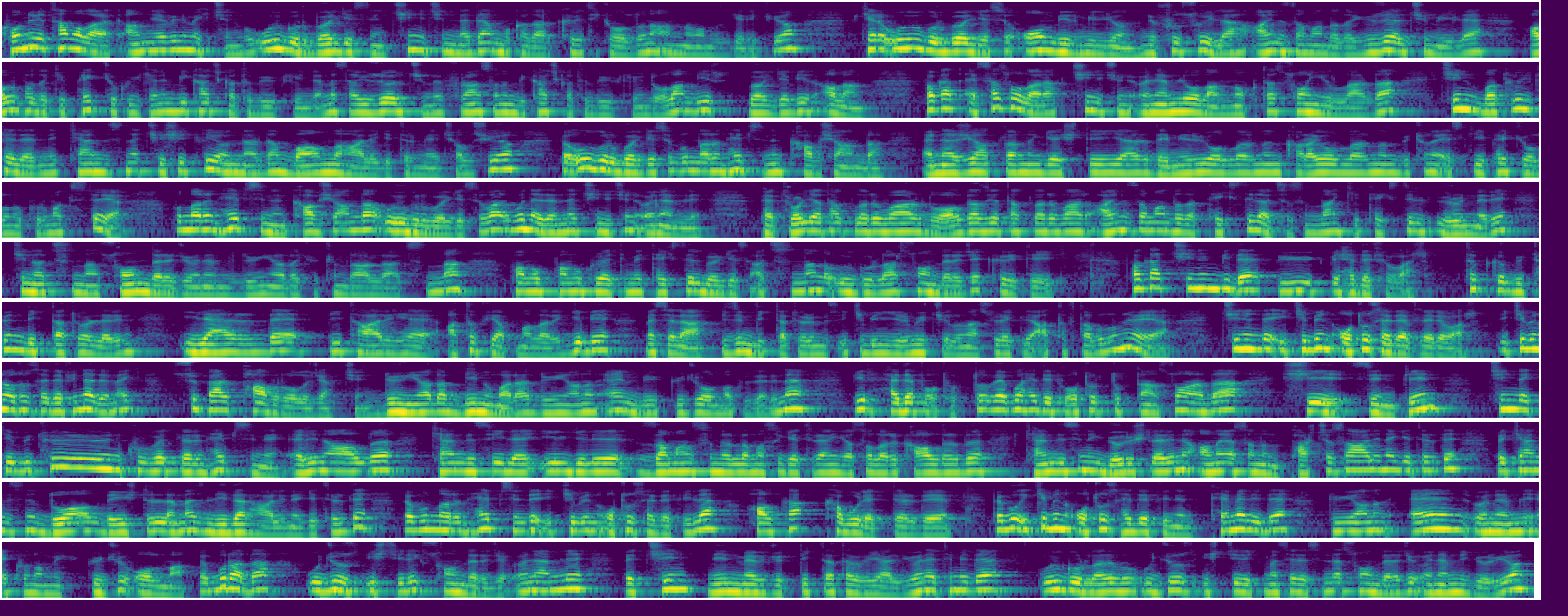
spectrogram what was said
Konuyu tam olarak anlayabilmek için bu Uygur bölgesinin Çin için neden bu kadar kritik olduğunu anlamamız gerekiyor. Bir kere Uygur bölgesi 11 milyon nüfusuyla aynı zamanda da yüz ölçümüyle Avrupa'daki pek çok ülkenin birkaç katı büyüklüğünde. Mesela yüz ölçümü Fransa'nın birkaç katı büyüklüğünde olan bir bölge, bir alan. Fakat esas olarak Çin için önemli olan nokta son yıllarda Çin Batı ülkelerini kendisine çeşitli yönlerden bağımlı hale getirmeye çalışıyor ve Uygur bölgesi bunların hepsinin kavşağında. Enerji hatlarının geçtiği yer, demir yollarının, karayollarının bütün eski İpek yolunu kurmak istiyor ya. Bunların hepsinin kavşağında Uygur bölgesi var. Bu nedenle Çin için önemli. Petrol yatakları var, doğalgaz yatakları var. Aynı zamanda da tekstil açısından ki tekstil ürünleri Çin açısından son derece önemli dünyadaki hükümdarlığı açısından. Pamuk, pamuk üretimi, tekstil bölgesi açısından da Uygurlar son derece kritik. Fakat Çin'in bir de büyük bir hedefi var. Tıpkı bütün diktatörlerin ileride bir tarihe atıf yapmaları gibi mesela bizim diktatörümüz 2023 yılına sürekli atıfta bulunuyor ya. Çin'in de 2030 hedefleri var. 2030 hedefi ne demek? Süper power olacak Çin. Dünyada bir numara, dünyanın en büyük gücü olmak üzerine bir hedef oturttu ve bu hedefi oturttuktan sonra da Xi Jinping Çin'deki bütün kuvvetlerin hepsini eline aldı. Kendisiyle ilgili zaman sınırlaması getiren yasaları kaldırdı. Kendisinin görüşlerini anayasanın parçası haline getirdi ve kendisini doğal değiştirilemez lider haline getirdi ve bunların hepsini de 2030 hedefiyle halka kabul ettirdi. Ve bu 2030 hedefinin temeli de dünyanın en önemli ekonomik gücü olmak ve burada ucuz işçilik son derece önemli ve Çin'in mevcut diktatöryel yönetimi de Uygurları bu ucuz işçilik meselesinde son derece önemli görüyor.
